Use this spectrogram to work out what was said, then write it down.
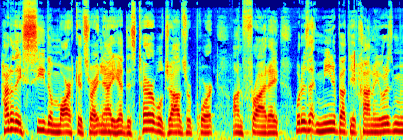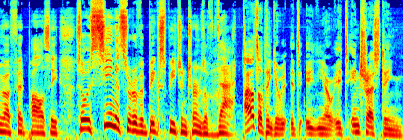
How do they see the markets right now? You had this terrible jobs report on Friday. What does that mean about the economy? What does it mean about Fed policy? So it was seen as sort of a big speech in terms of that. I also think it's it, you know it's interesting.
